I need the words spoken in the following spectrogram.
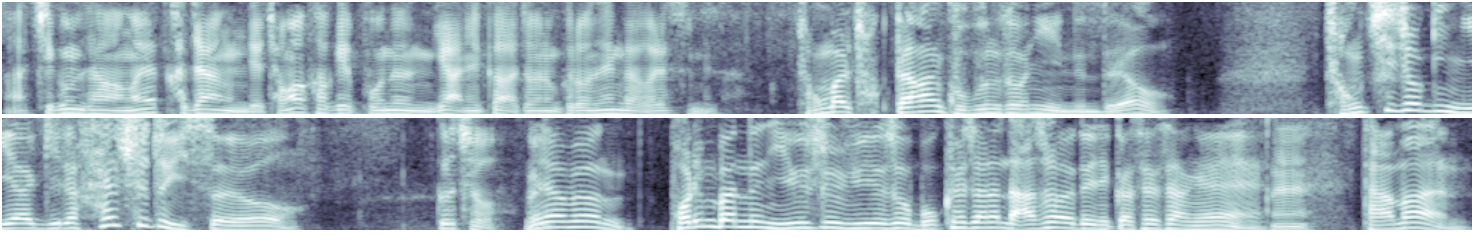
아, 지금 상황을 가장 이제 정확하게 보는 게 아닐까 저는 그런 생각을 했습니다. 정말 적당한 구분선이 있는데요. 정치적인 이야기를 할 수도 있어요. 그렇죠. 왜냐하면 버림받는 이웃을 위해서 목회자는 나서야 되니까 세상에. 네. 다만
